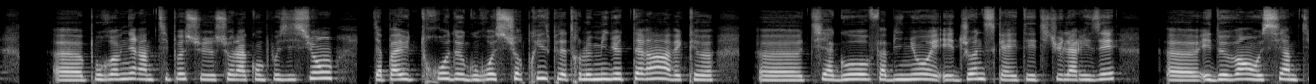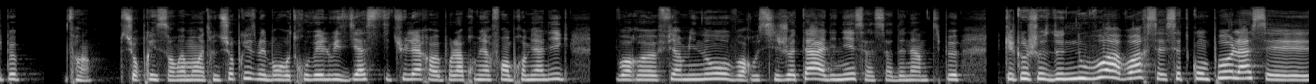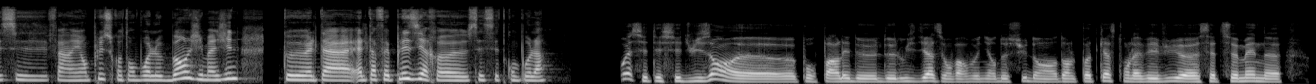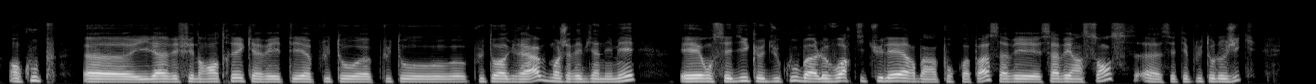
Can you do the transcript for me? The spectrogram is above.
pour revenir un petit peu sur, sur la composition, il n'y a pas eu trop de grosses surprises. Peut-être le milieu de terrain avec euh, euh Thiago, Fabinho et, Jones qui a été titularisé. Euh, et devant aussi un petit peu, enfin, surprise sans vraiment être une surprise, mais bon, retrouver Luis Diaz titulaire euh, pour la première fois en première ligue, voir euh, Firmino, voir aussi Jota aligné, ça, ça donnait un petit peu quelque chose de nouveau à voir. C'est cette compo là, c'est, enfin, et en plus quand on voit le banc, j'imagine qu'elle t'a, elle t'a fait plaisir, c'est cette compo là. Ouais, c'était séduisant euh, pour parler de, de Luis Diaz et on va revenir dessus dans, dans le podcast. On l'avait vu euh, cette semaine euh, en coupe. il avait fait une rentrée qui avait été plutôt, plutôt, plutôt agréable. Moi, j'avais bien aimé. Et on s'est dit que du coup, bah, le voir titulaire, ben, pourquoi pas, ça avait, ça avait un sens, c'était plutôt logique.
